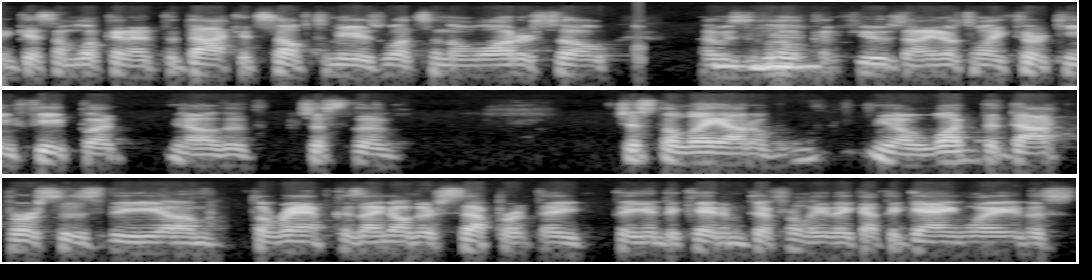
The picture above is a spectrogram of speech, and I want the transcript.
I guess I'm looking at the dock itself to me as what's in the water, so I was a little confused. I know it's only 13 feet, but, you know, the, just the, just the layout of, you know, what the dock versus the, um, the ramp, because I know they're separate. They, they indicate them differently. They got the gangway, this,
